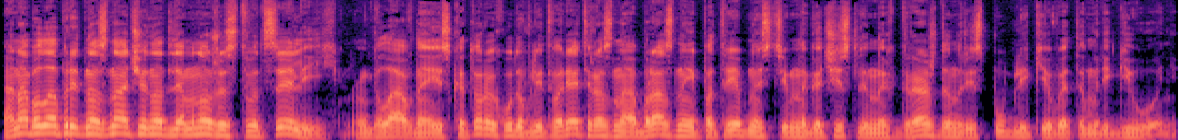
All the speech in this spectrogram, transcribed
Она была предназначена для множества целей, главная из которых удовлетворять разнообразные потребности многочисленных граждан республики в этом регионе.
